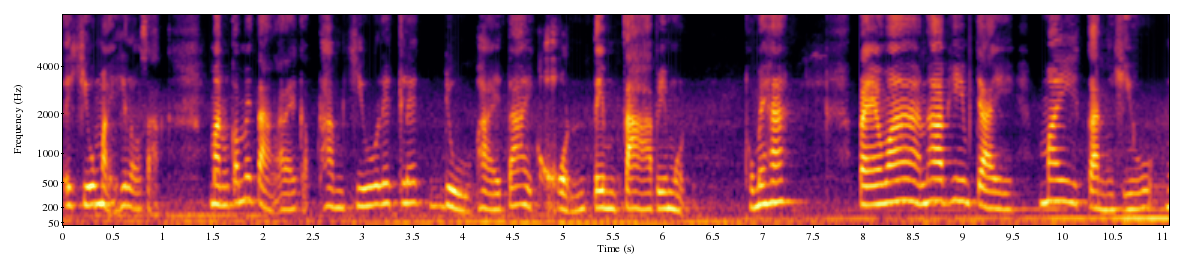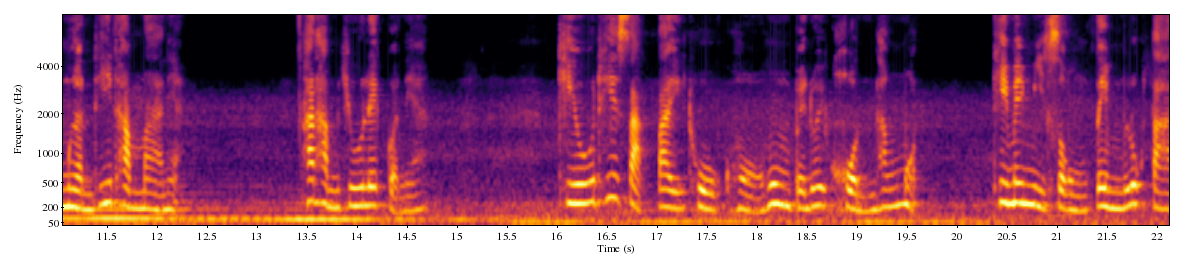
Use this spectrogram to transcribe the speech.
ไอ้คิ้วใหม่ที่เราสัก มันก็ไม่ต่างอะไรกับทำคิ้วเล็กๆ อยู่ภายใต้ขนเต็มตาไปหมด ถูกไหมฮะแปลว่าถ้าพี่ใจไม่กันคิ้วเหมือนที่ทำมาเนี่ย ถ้าทำคิ้วเล็กกว่าเนี้ยคิ้วที่สักไปถูกห่อหุ้มไปด้วยขนทั้งหมด ที่ไม่มีทรงเต็มลูกตา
